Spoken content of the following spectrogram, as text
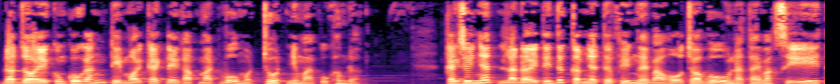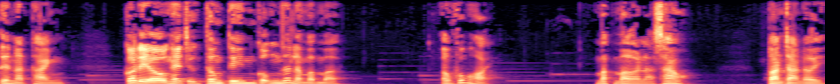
đợt rồi cũng cố gắng tìm mọi cách để gặp mặt Vũ một chút nhưng mà cũng không được. Cách duy nhất là đợi tin tức cập nhật từ phía người bảo hộ cho Vũ là tay bác sĩ tên là Thành. Có điều nghe chừng thông tin cũng rất là mập mờ. Ông Phúc hỏi, mập mờ là sao? Toàn trả lời,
